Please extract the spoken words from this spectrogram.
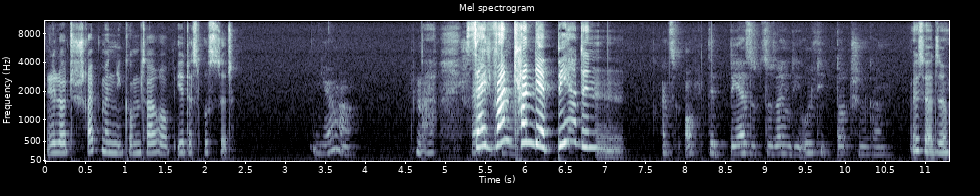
Ihr Leute, schreibt mir in die Kommentare, ob ihr das wusstet. Ja. Na, seit wann kann der Bär denn. Als ob der Bär sozusagen die Ulti dodgen kann. Ist also.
